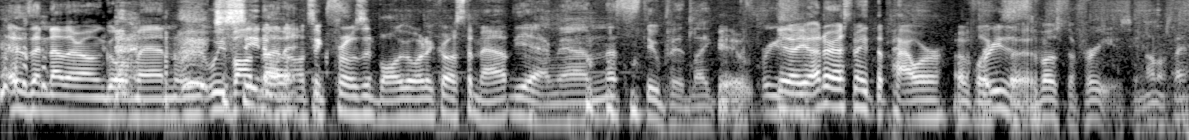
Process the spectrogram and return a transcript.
It was another own goal, man. We, we've Just all so done it's it. like frozen ball going across the map. Yeah, man, that's stupid. Like, freeze, You know, you underestimate the power of like freeze is supposed to freeze. You know what I'm saying?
